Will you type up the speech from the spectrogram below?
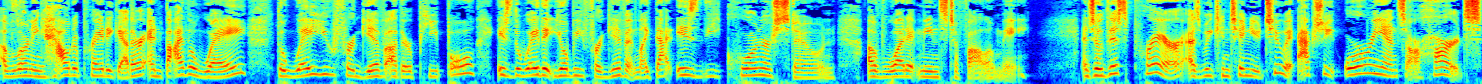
of learning how to pray together. And by the way, the way you forgive other people is the way that you'll be forgiven. Like that is the cornerstone of what it means to follow me." And so this prayer, as we continue to it, actually orients our hearts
